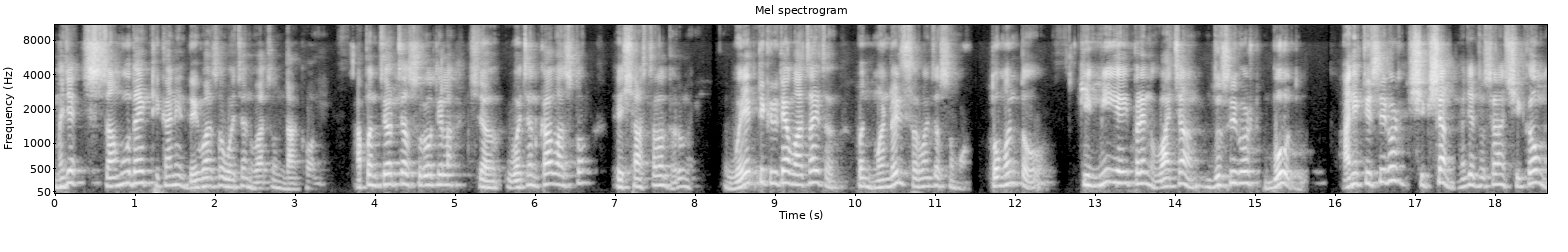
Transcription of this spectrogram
म्हणजे सामुदायिक ठिकाणी देवाचं वचन वाचून दाखवणे. आपण चर्चच्या सुरुवातीला वचन का वाचतो हे शास्त्राला धरून वैयक्तिकरित्या वाचायचं पण मंडळी सर्वांच्या समोर. तो म्हणतो की मी येईपर्यंत वाचन दुसरी गोष्ट बोध आणि तिसरी गोष्ट शिक्षण म्हणजे दुसऱ्या शिकवणं.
